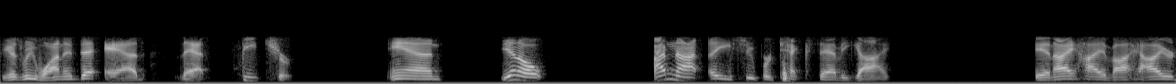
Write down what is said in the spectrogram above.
because we wanted to add that feature. And, you know, I'm not a super tech savvy guy. And I have I hired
